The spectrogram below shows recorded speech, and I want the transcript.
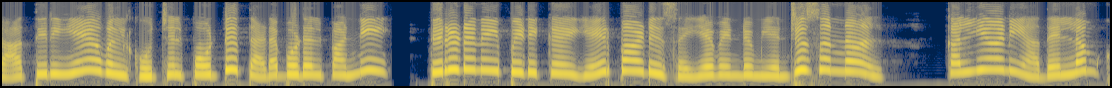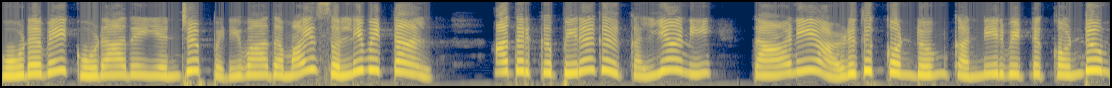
ராத்திரியே அவள் கூச்சல் போட்டு தடபுடல் பண்ணி திருடனை பிடிக்க ஏற்பாடு செய்ய வேண்டும் என்று சொன்னாள். கல்யாணி அதெல்லாம் கூடவே கூடாது என்று பிடிவாதமாய் சொல்லிவிட்டாள். அதற்கு பிறகு கல்யாணி தானே அழுது கொண்டும் கண்ணீர் விட்டு கொண்டும்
